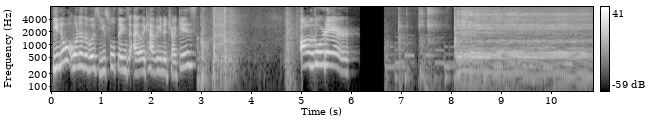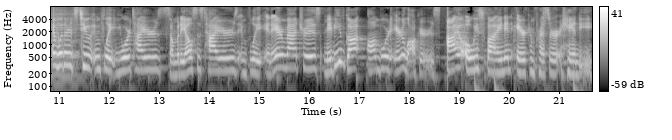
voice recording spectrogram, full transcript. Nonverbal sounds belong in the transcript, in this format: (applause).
You know what one of the most useful things I like having in a truck is? Onboard air. And whether it's to inflate your tires, somebody else's tires, inflate an air mattress, maybe you've got onboard air lockers. I always find an air compressor handy.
